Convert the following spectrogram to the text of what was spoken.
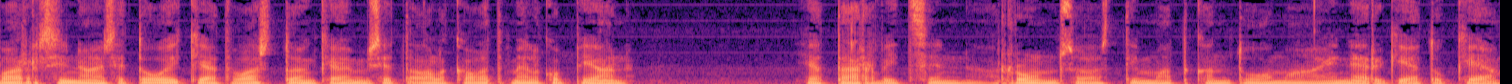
Varsinaiset oikeat vastoinkäymiset alkavat melko pian ja runsaasti matkan tuomaa energiatukea.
